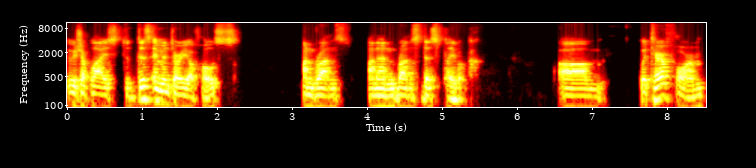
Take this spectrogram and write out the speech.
which applies to this inventory of hosts and runs and then runs this playbook. Um, with Terraform,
